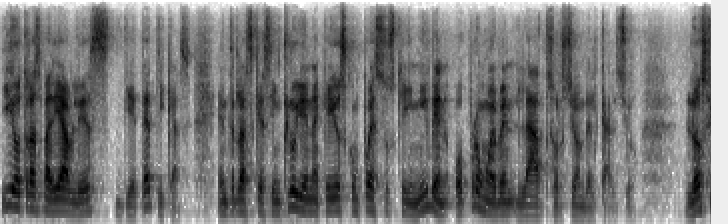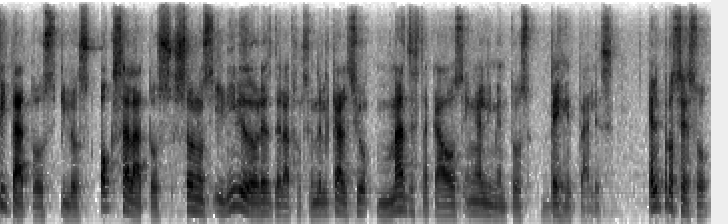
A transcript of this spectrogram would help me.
y otras variables dietéticas, entre las que se incluyen aquellos compuestos que inhiben o promueven la absorción del calcio. Los fitatos y los oxalatos son los inhibidores de la absorción del calcio más destacados en alimentos vegetales. El proceso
